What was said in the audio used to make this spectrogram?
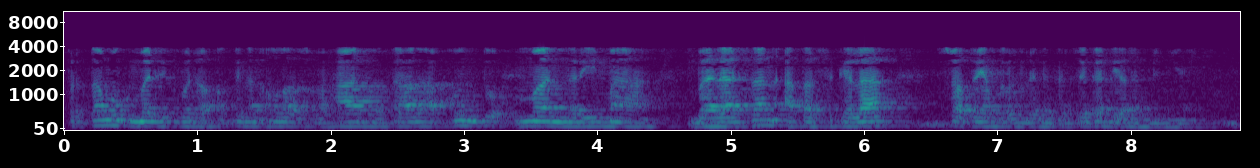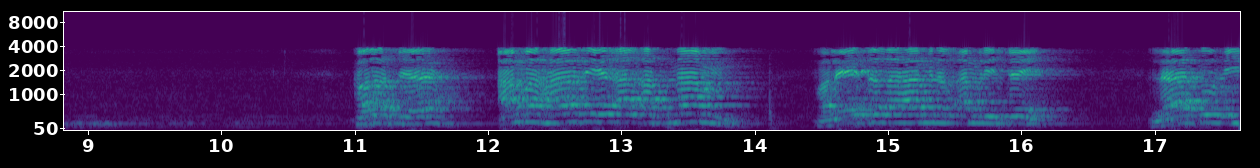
Bertemu kembali kepada dengan Allah Subhanahu wa taala untuk menerima balasan atas segala sesuatu yang telah mereka kerjakan di alam dunia ini. Kalau saya Al-asnam falaysa laha min al-amri syai' la tuhi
